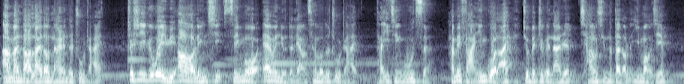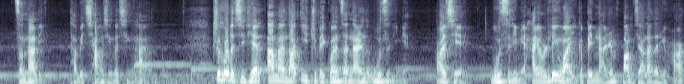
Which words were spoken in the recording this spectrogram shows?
阿曼达来到男人的住宅，这是一个位于二号零七 Seymour Avenue 的两层楼的住宅。他一进屋子，还没反应过来，就被这个男人强行的带到了衣帽间，在那里，他被强行的侵害了。之后的几天，阿曼达一直被关在男人的屋子里面，而且。屋子里面还有另外一个被男人绑架来的女孩，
